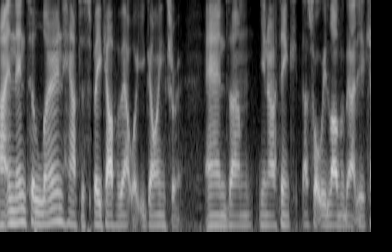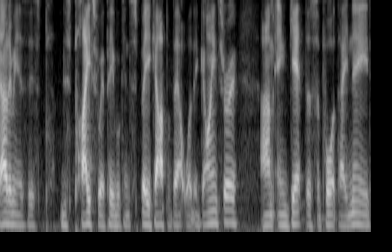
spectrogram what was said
uh, and then to learn how to speak up about what you're going through. And um, you know, I think that's what we love about the academy is this this place where people can speak up about what they're going through um, and get the support they need.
